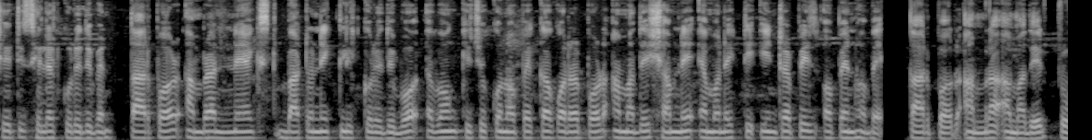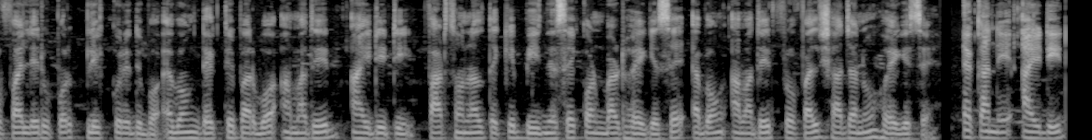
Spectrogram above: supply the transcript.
সেটি সিলেক্ট করে দিবেন। তারপর আমরা নেক্সট বাটনে ক্লিক করে দেব এবং কিছুক্ষণ অপেক্ষা করার পর আমাদের সামনে এমন একটি ইন্টারপেজ ওপেন হবে। তারপর আমরা আমাদের প্রোফাইলের উপর ক্লিক করে দেব এবং দেখতে পারব আমাদের আইডিটি পার্সোনাল থেকে বিজনেসে কনভার্ট হয়ে গেছে এবং আমাদের প্রোফাইল সাজানো হয়ে গেছে। এখানে আইডির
